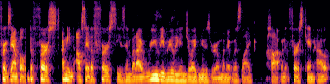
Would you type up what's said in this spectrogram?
For example the first i mean i'll say the first season but i really really enjoyed newsroom when it was like hot when it first came out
